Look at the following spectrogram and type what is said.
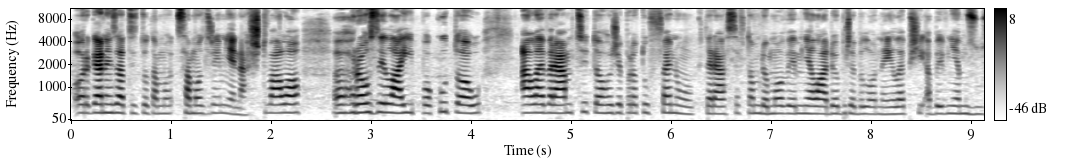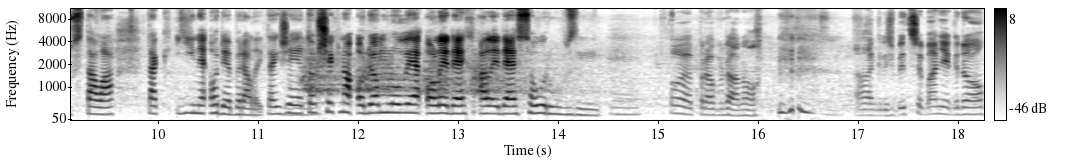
organizaci to tam samozřejmě naštvalo, eh, hrozila jí pokutou, ale v rámci toho, že pro tu Fenu, která se v tom domově měla dobře, bylo nejlepší, aby v něm zůstala, tak ji neodebrali. Takže je to všechno o domluvě, o lidech a lidé jsou různí. To je pravda, no. A když by třeba někdo,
